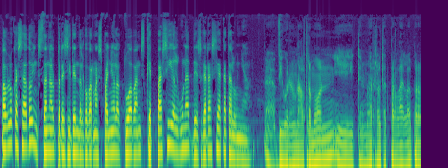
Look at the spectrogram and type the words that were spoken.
Pablo Casado instant el president del govern espanyol a actuar abans que passi alguna desgràcia a Catalunya. Eh, viuen en un altre món i tenen una realitat paral·lela per,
